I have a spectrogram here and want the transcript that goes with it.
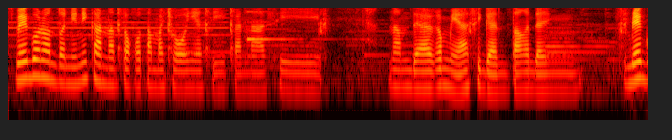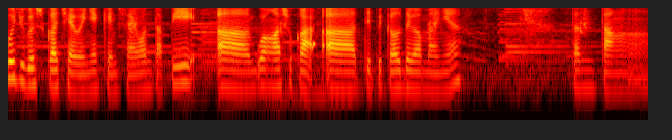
sebenarnya gue nonton ini karena tokoh utama cowoknya sih karena si Nam Darem ya si ganteng dan sebenarnya gue juga suka ceweknya Kim Sewon tapi uh, gue nggak suka uh, tipikal dramanya tentang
